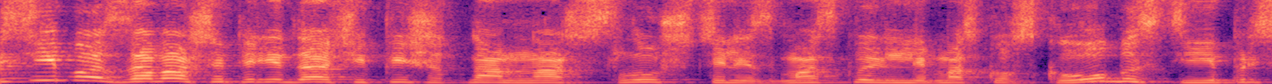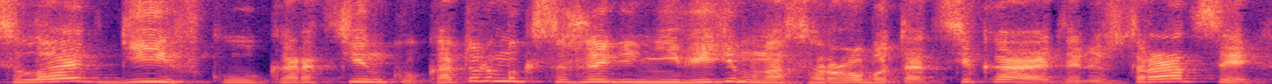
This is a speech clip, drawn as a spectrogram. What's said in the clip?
Спасибо за ваши передачи, пишет нам наш слушатель из Москвы или Московской области и присылает гифку, картинку, которую мы, к сожалению, не видим. У нас робот отсекает иллюстрации.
